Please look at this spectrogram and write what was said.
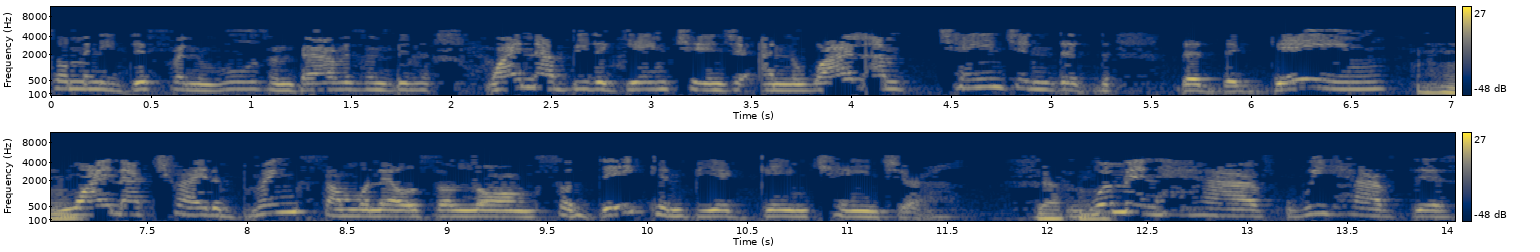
so many different rules and barriers and been. Why not be the game changer? And while I'm changing the the, the, the game, why not try to bring someone else along so they can be a game changer? Definitely. Women have we have this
